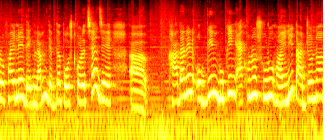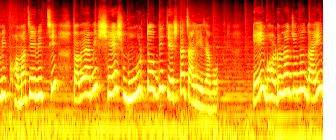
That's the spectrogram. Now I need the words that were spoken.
প্রোফাইলেই দেখলাম। দেবদা পোস্ট করেছে যে খাদানের অগ্রিম বুকিং এখনও শুরু হয়নি, তার জন্য আমি ক্ষমা চেয়ে নিচ্ছি। তবে আমি শেষ মুহূর্ত অবধি চেষ্টা চালিয়ে যাব। এই ঘটনার জন্য দায়ী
